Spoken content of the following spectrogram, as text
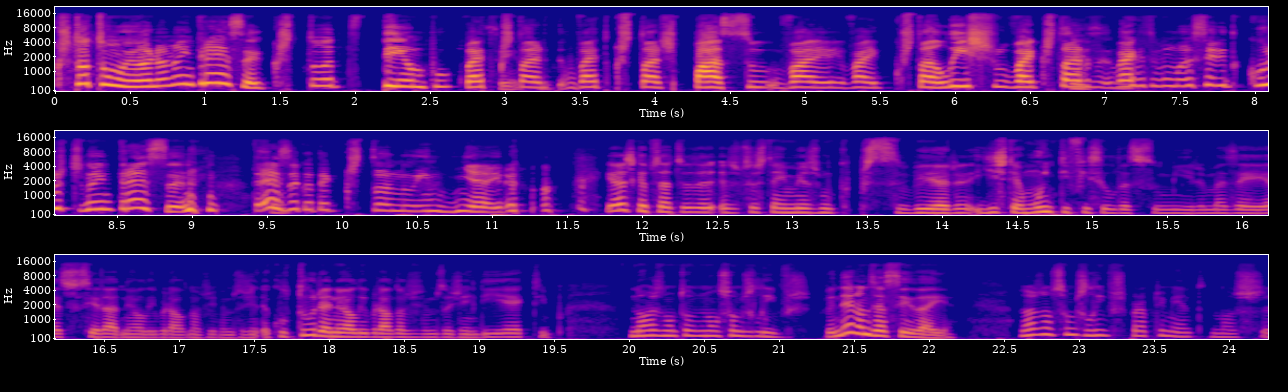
Custou-te um euro, não interessa. Custou-te tempo, vai-te Sim, custar, vai -te custar espaço, vai, vai custar lixo, vai custar Sim, sim. vai ter uma série de custos, não interessa. Teresa, quanto é que custou no em dinheiro? Eu acho que, apesar de tudo, as pessoas têm mesmo que perceber, e isto é muito difícil de assumir, mas é a sociedade neoliberal que nós vivemos hoje em dia, a cultura neoliberal que nós vivemos hoje em dia é que, tipo, nós não, não somos livres. Venderam-nos essa ideia. Nós não somos livres propriamente. Nós, uh,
